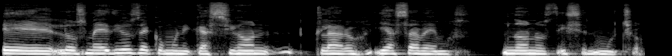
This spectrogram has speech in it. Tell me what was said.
Eh, los medios de comunicación, claro, ya sabemos, no nos dicen mucho.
